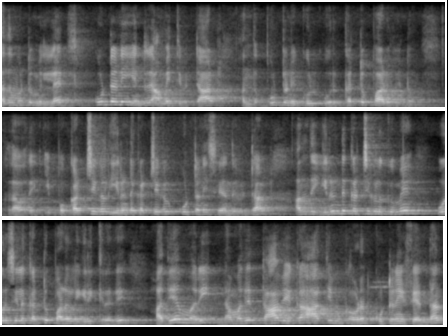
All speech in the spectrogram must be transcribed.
அது மட்டும் இல்லை கூட்டணி என்று அமைத்துவிட்டால் அந்த கூட்டணிக்குள் ஒரு கட்டுப்பாடு வேண்டும். அதாவது இப்போ கட்சிகள் இரண்டு கட்சிகள் கூட்டணி சேர்ந்து விட்டால் அந்த இரண்டு கட்சிகளுக்குமே ஒரு சில கட்டுப்பாடுகள் இருக்கிறது. அதே மாதிரி நமது தாவேக அதிமுகவுடன் கூட்டணி சேர்ந்தால்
